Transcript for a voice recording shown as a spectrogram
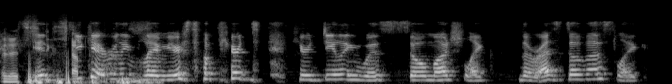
It's, it's you can't really blame yourself. You're you're dealing with so much like the rest of us. Like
